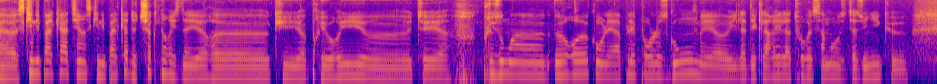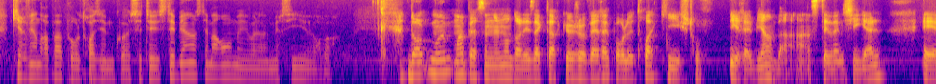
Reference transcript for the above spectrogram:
Euh, ce qui n'est pas le cas, tiens, ce qui n'est pas le cas de Chuck Norris d'ailleurs, euh, qui a priori euh, était plus ou moins heureux qu'on l'ait appelé pour le second, mais il a déclaré là tout récemment aux États-Unis que qu'il reviendra pas pour le troisième. C'était, c'était bien, c'était marrant, mais voilà, merci, au revoir. Dans, moi, personnellement, dans les acteurs que je verrais pour le 3, qui je trouve irait bien, bah, Steven Seagal et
